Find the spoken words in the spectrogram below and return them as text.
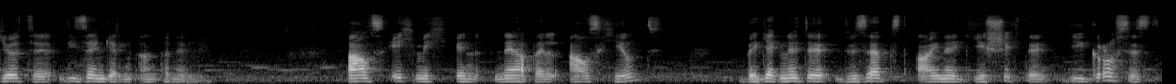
Goethe, die Sängerin Antonelli. Als ich mich in Neapel aushielt, begegnete du selbst eine Geschichte, die großes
